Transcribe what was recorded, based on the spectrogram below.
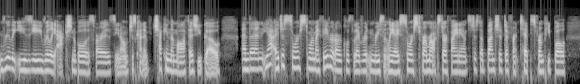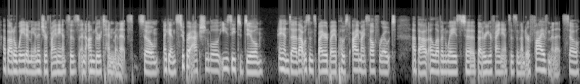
really easy, really actionable as far as you know, just kind of checking them off as you go. And then, yeah, I just sourced one of my favorite articles that I've written recently. I sourced from Rockstar Finance just a bunch of different tips from people about a way to manage your finances in under 10 minutes. So, again, super actionable, easy to do. And uh, that was inspired by a post I myself wrote about 11 ways to better your finances in under five minutes. So,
